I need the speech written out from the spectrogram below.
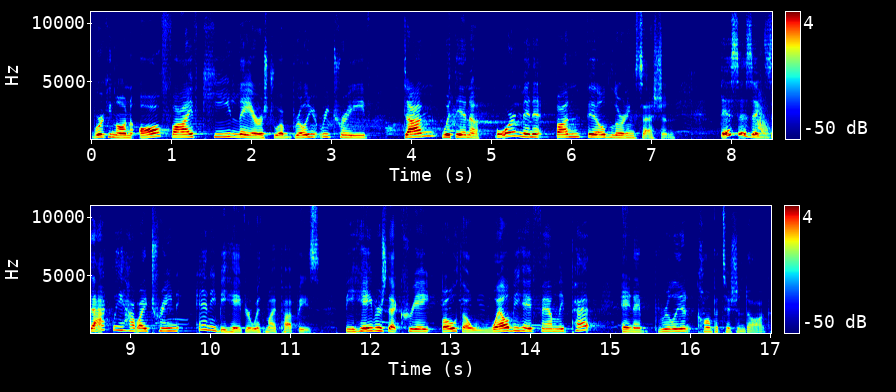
working on all five key layers to a brilliant retrieve, done within a four minute fun filled learning session. This is exactly how I train any behavior with my puppies behaviors that create both a well behaved family pet and a brilliant competition dog.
